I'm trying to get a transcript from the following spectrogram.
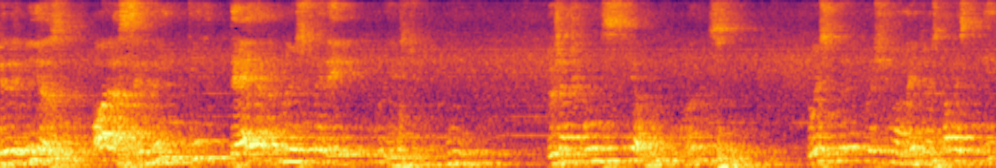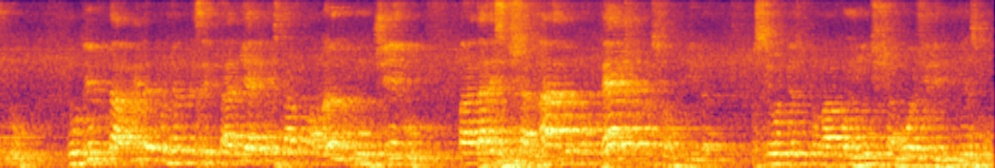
Jeremias, olha, você nem tem ideia como eu esperei por este momento. Eu já te conhecia muito antes. Eu esperei por este momento, já estava escrito no livro da Bíblia que eu me apresentaria, que eu estava falando contigo, para dar esse chamado profético para a sua vida. O Senhor Deus provavelmente chamou Jeremias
